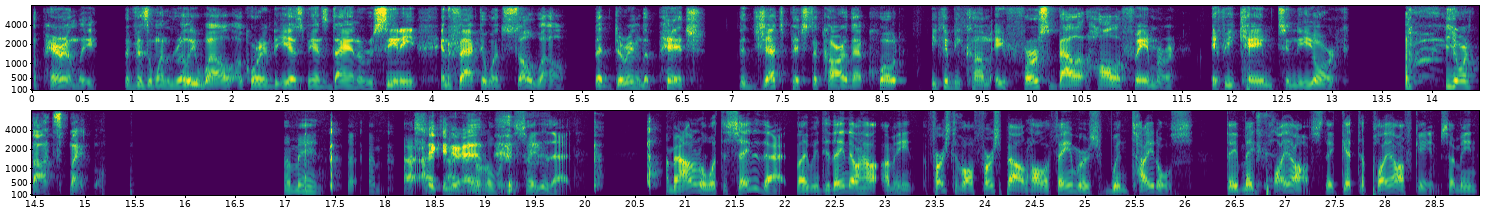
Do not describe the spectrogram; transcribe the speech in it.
Apparently, the visit went really well, according to ESPN's Dianna Russini. In fact, it went so well that during the pitch, the Jets pitched to Carr that, quote, he could become a first ballot Hall of Famer if he came to New York. Your thoughts, Michael? I mean, I'm, I, Shaking I, your I head. don't know what to say to that. I mean, I don't know what to say to that. Like, do they know how? I mean, first of all, first ballot Hall of Famers win titles. They make playoffs. They get to playoff games. I mean,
